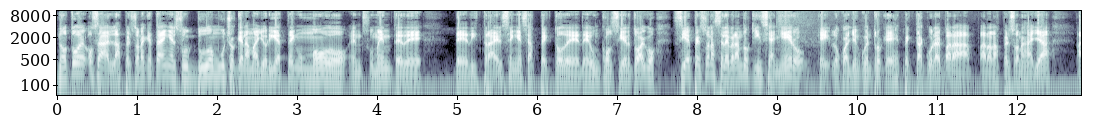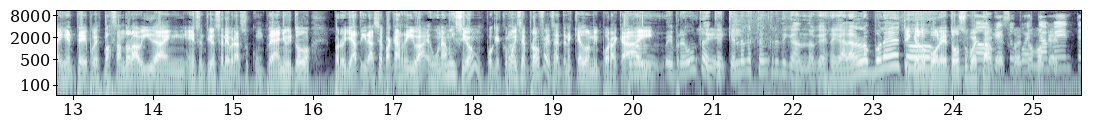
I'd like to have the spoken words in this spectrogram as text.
no todo, o sea, las personas que están en el sur, dudo mucho que la mayoría esté en un modo en su mente de, de distraerse en ese aspecto de, de un concierto o algo. Sí hay personas celebrando quinceañero, que, lo cual yo encuentro que es espectacular para, para las personas allá. Hay gente pues pasando la vida en, en el sentido de celebrar sus cumpleaños y todo, pero ya tirarse para acá arriba es una misión, porque es como dice el profe, o sea, tenés que dormir por acá Pero y, mi pregunta es, Sí. que, ¿qué es lo que están criticando? ¿Que regalaron los boletos? y que los boletos No, supuestamente... que como que- supuestamente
